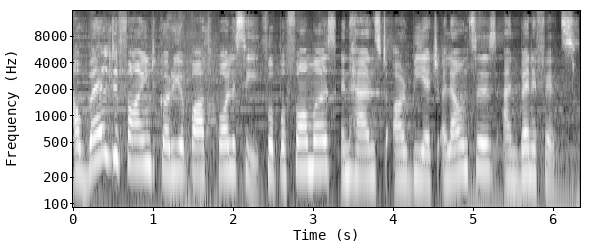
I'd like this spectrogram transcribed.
A well defined career path policy for performers enhanced RBH allowances and benefits.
